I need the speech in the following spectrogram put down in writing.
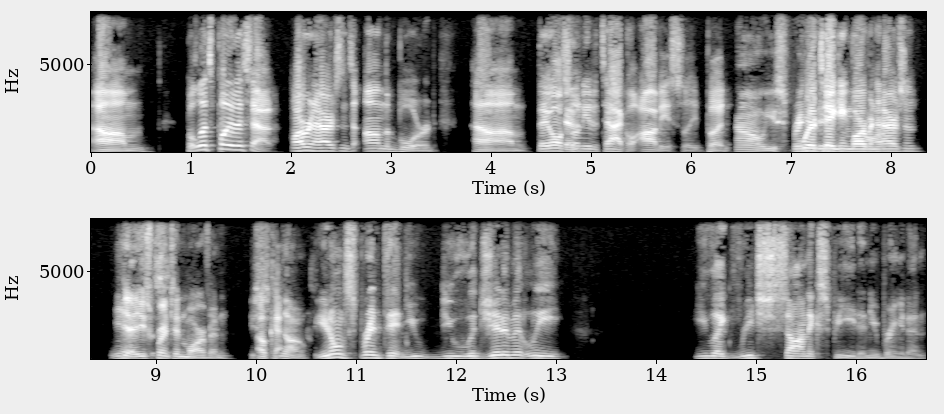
Um, but let's play this out. Marvin Harrison's on the board. Um, they also Yeah. need a tackle, obviously, but No, you sprint. we're in taking Marvin Marvin. Harrison. yeah, you just- sprint in Marvin. you Okay. No, you don't sprint in. You you legitimately you like reach sonic speed and you bring it in.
